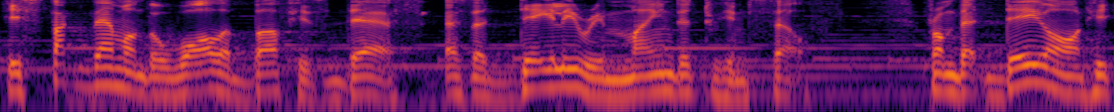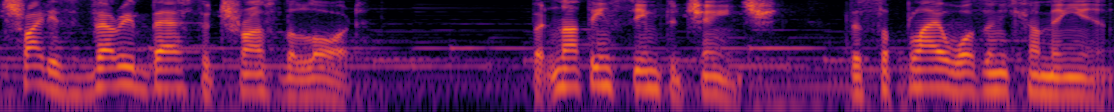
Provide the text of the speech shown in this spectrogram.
He stuck them on the wall above his desk as a daily reminder to himself. From that day on, he tried his very best to trust the Lord. But nothing seemed to change. The supply wasn't coming in.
